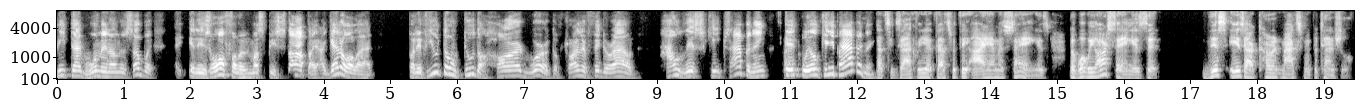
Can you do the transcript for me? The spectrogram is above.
beat that woman on the subway. It is awful and mm-hmm. must be stopped. I, I get all that But if you don't do the hard work of trying to figure out how this keeps happening, right. it will keep happening. That's exactly it. That's what the I am is saying is but what we are saying is that this is our current maximum potential.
